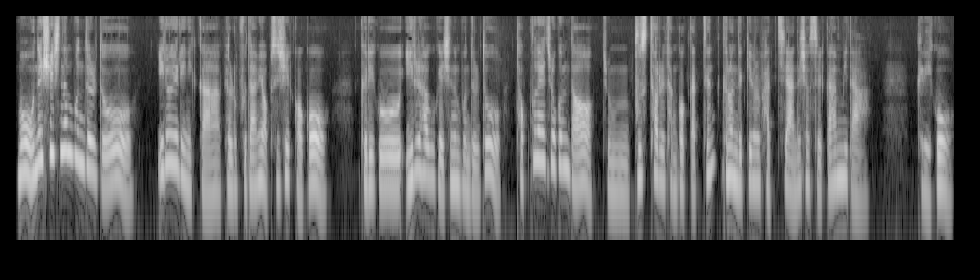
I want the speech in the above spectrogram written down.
뭐 오늘 쉬시는 분들도 일요일이니까 별로 부담이 없으실 거고, 그리고 일을 하고 계시는 분들도 덕분에 조금 더 좀 부스터를 단 것 같은 그런 느낌을 받지 않으셨을까 합니다. 그리고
